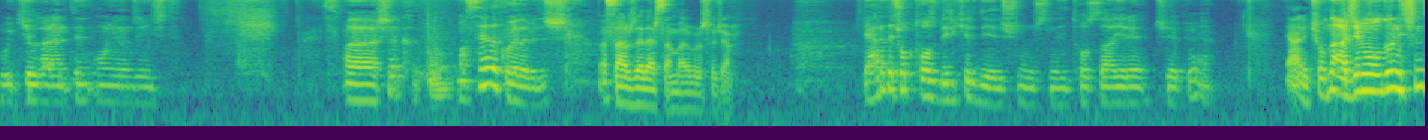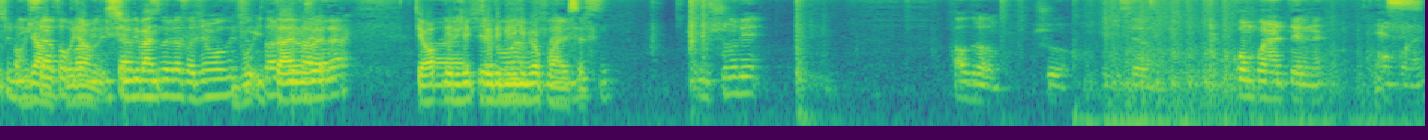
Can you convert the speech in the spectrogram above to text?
Bu 2 yıl garanti 10 yıl önce geçti. Aa, şimdi masaya da koyulabilir. Nasıl arzu edersen Barbaros hocam. Yerde çok toz birikir diye düşünüyorum üstünde. Toz daha yere şey yapıyor ya. Yani çok Bunda acemi olduğun için şimdi Hocam, bilgisayar toplam hocam, bilgisayar şimdi ben biraz acemi olduğu için bu iddianıza cevap aa, verecek şey düzeyde bilgim yok maalesef. Şimdi şunu bir kaldıralım. Şu bilgisayarın komponentlerini. Yes.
